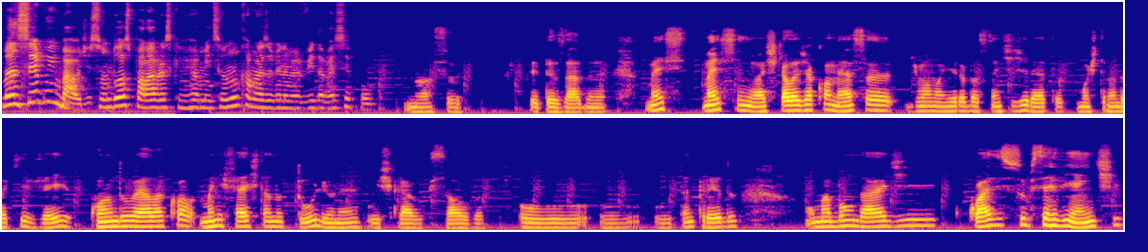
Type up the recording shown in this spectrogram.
Mancebo e embalde. São duas palavras que realmente, se eu nunca mais ouvir na minha vida, vai ser pouco. Nossa, foi pesado, né? Mas, mas sim, eu acho que ela já começa de uma maneira bastante direta, mostrando a que veio quando ela manifesta no Túlio, né? O escravo que salva. o, o, o Tancredo uma bondade quase subserviente,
